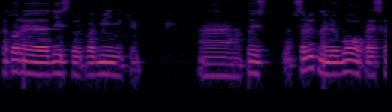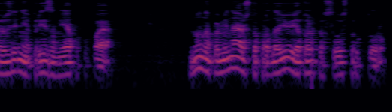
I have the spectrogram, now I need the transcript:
которые действуют в обменнике. А, то есть абсолютно любого происхождения призм я покупаю. Ну, напоминаю, что продаю я только в свою структуру.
